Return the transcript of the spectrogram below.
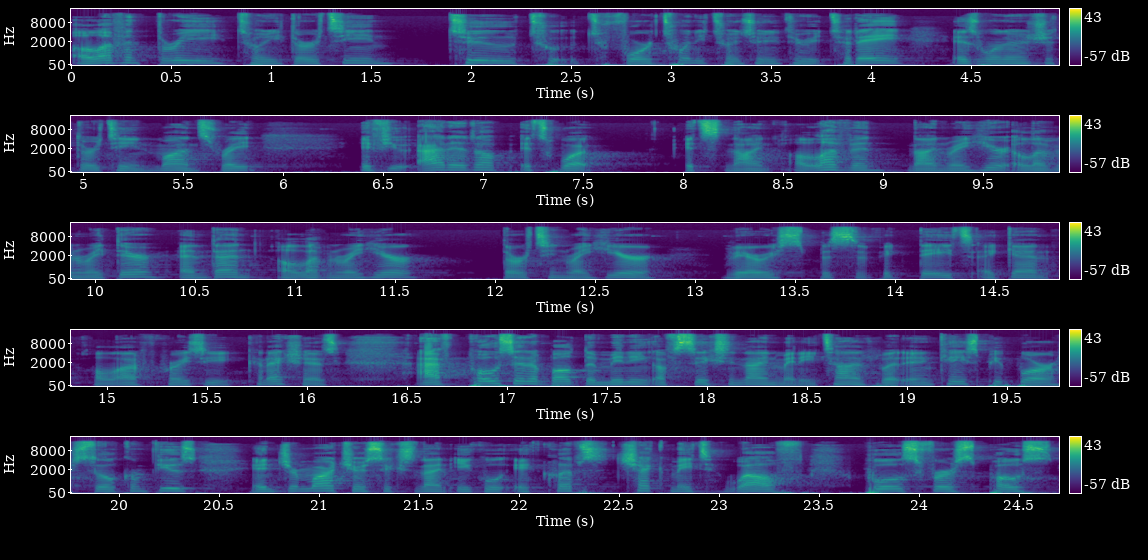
11-3-2013 to, to, to 4-20-2023, today is 113 months, right? If you add it up, it's what? it's 9, 11, 9 right here, 11 right there, and then 11 right here, 13 right here. Very specific dates. Again, a lot of crazy connections. I've posted about the meaning of 69 many times, but in case people are still confused, in Gematria 69 equal eclipse, checkmate, wealth. Pool's first post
